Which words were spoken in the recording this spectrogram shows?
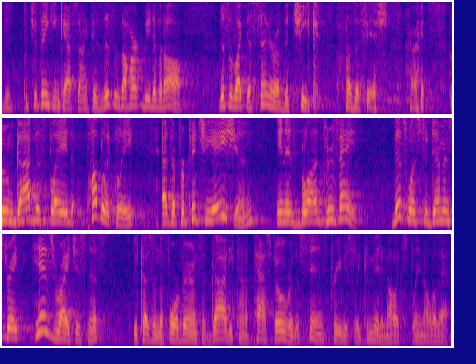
just put your thinking caps on because this is the heartbeat of it all. This is like the center of the cheek of the fish, right? Whom God displayed publicly as a propitiation in his blood through faith. This was to demonstrate his righteousness because in the forbearance of God, he kind of passed over the sins previously committed. I'll explain all of that.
